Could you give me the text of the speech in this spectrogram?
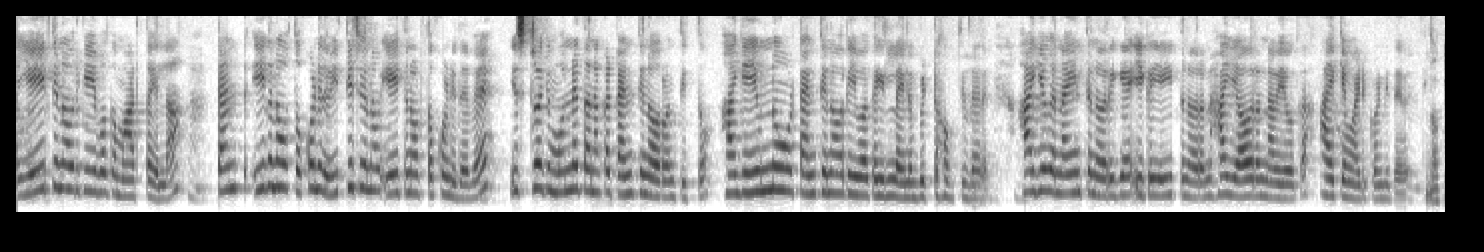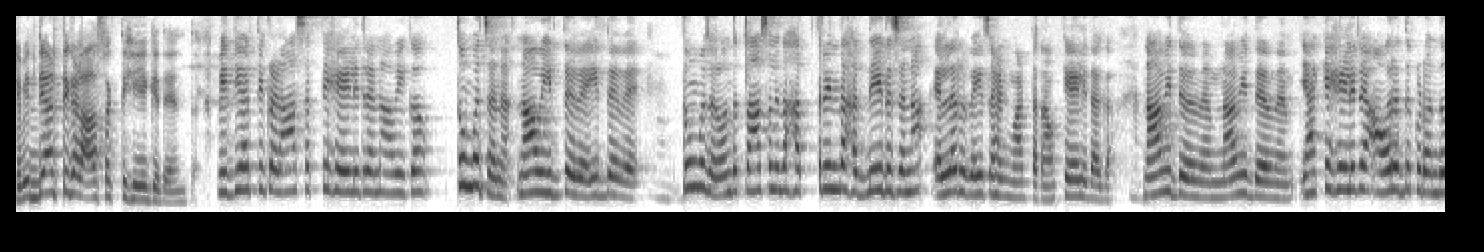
ಏಯ್ತಿನವ್ರಿಗೆ ಇವಾಗ ಮಾಡ್ತಾ ಇಲ್ಲ. ಟೆಂತ್ ಈಗ ನಾವು ತಕೊಂಡಿದ್ದೇವೆ. ಇತ್ತೀಚೆಗೆ ನಾವು ಏಯ್ತಿನವ್ರು ತಕೊಂಡಿದ್ದೇವೆ. ಇಷ್ಟರಾಗಿ ಮೊನ್ನೆ ತನಕ ಟೆಂತಿನವ್ರು ಅಂತಿತ್ತು. ಹಾಗೆ ಇನ್ನೂ ಟೆಂತಿನವರು ಇವಾಗ ಇಲ್ಲ ಇನ್ನು ಬಿಟ್ಟು ಹೋಗ್ತಿದ್ದಾರೆ. ಹಾಗೆ ಇವಾಗ ನೈನ್ತಿನವರಿಗೆ ಈಗ ಏಯ್ತಿನವರನ್ನು ಹಾಗೆ ಅವರನ್ನು ನಾವು ಇವಾಗ ಆಯ್ಕೆ ಮಾಡಿಕೊಂಡಿದ್ದೇವೆ. ಓಕೆ ವಿದ್ಯಾರ್ಥಿಗಳ ಆಸಕ್ತಿ ಹೇಗಿದೆ ಅಂತ? ವಿದ್ಯಾರ್ಥಿಗಳ ಆಸಕ್ತಿ ಹೇಳಿದ್ರೆ ನಾವೀಗ ತುಂಬ ಜನ ನಾವು ಇದ್ದೇವೆ ಇದ್ದೇವೆ. ತುಂಬ ಜನ ಒಂದು ಕ್ಲಾಸಲ್ಲಿಂದ ಹತ್ತರಿಂದ ಹದಿನೈದು ಜನ ಎಲ್ಲರೂ ರೈಸ್ ಹ್ಯಾಂಡ್ ಮಾಡ್ತಾರೆ ನಾವು ಕೇಳಿದಾಗ. ನಾವಿದ್ದೇವೆ ಮ್ಯಾಮ್ ನಾವಿದ್ದೇವೆ ಮ್ಯಾಮ್ ಯಾಕೆ ಹೇಳಿದರೆ ಅವರದ್ದು ಕೂಡ ಒಂದು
